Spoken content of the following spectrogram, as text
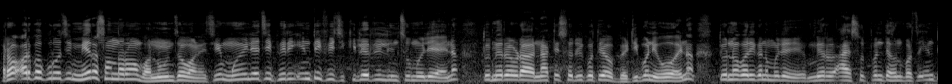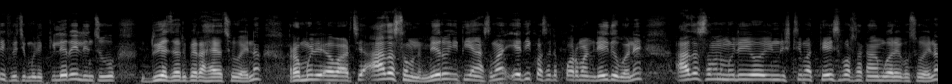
र अर्को कुरो चाहिँ मेरो सन्दर्भमा भन्नुहुन्छ भने चाहिँ मैले चाहिँ फेरि इन्ट्री फी चाहिँ क्लियरली लिन्छु मैले होइन। त्यो मेरो एउटा नाट्यश्वरीको त्यो भेटी पनि हो होइन। त्यो नगरिकन मैले मेरो आय स्रोत पनि देखाउनुपर्छ। इन्ट्री फी चाहिँ मैले क्लियरै लिन्छु दुई हजार रुपियाँ राखेको छु होइन। र मैले एवार्ड चाहिँ आजसम्म मेरो इतिहासमा यदि कसैले प्रमाण ल्याइदियो भने आजसम्म मैले यो इन्डस्ट्रीमा तेइस वर्ष काम गरेको छु होइन?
